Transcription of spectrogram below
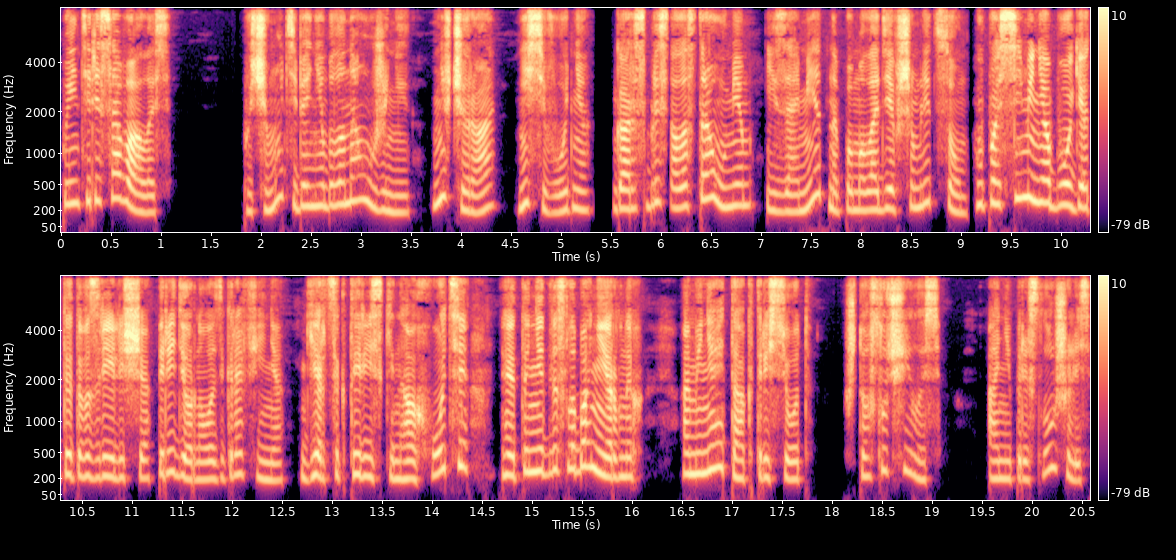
поинтересовалась. «Почему тебя не было на ужине? Ни вчера, ни сегодня?» Гарс блистал остроумием и заметно помолодевшим лицом. «Упаси меня, боги, от этого зрелища!» — передернулась графиня. «Герцог Терийский на охоте — это не для слабонервных, а меня и так трясет. Что случилось?» Они прислушались,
